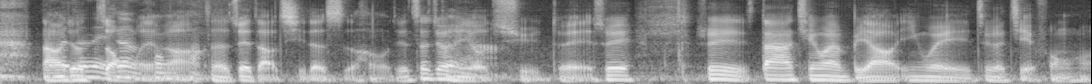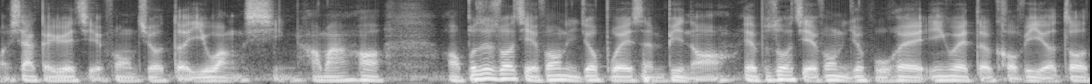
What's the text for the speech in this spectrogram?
然后就中了啊！这是最早期的时候，我觉得这就很有趣。对，对，所以所以大家千万不要因为这个解封哦，下个月解封就得意忘形，好吗？哈哦，不是说解封你就不会生病哦，也不是说解封你就不会因为得 COVID 而做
